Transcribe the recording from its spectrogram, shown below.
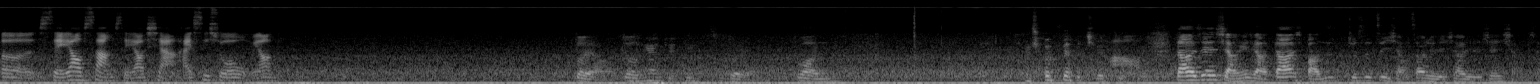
呃，谁要上，谁要下，还是说我们要对啊，就就应该决定一下。对啊，不然 就是要决定。好？大家先想一想，大家把自就是自己想上学期、下学期先想一下。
